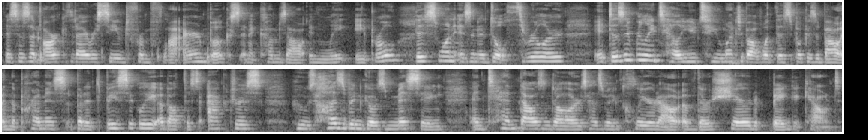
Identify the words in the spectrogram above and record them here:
This is an ARC that I received from Flatiron Books and it comes out in late April. This one is an adult thriller. It doesn't really tell you too much about what this book is about in the premise, but it's basically about this actress whose husband goes missing and $10,000 has been cleared out of their shared bank account.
